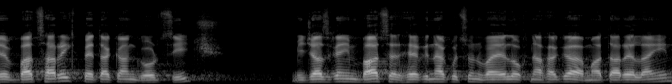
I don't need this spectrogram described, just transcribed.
եւ բացառիկ պետական գործիչ միջազգային բացր հեղինակություն վայելող նախագահ Մատարելային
